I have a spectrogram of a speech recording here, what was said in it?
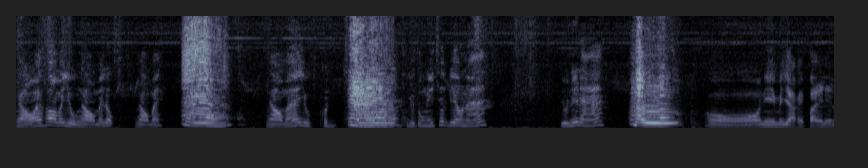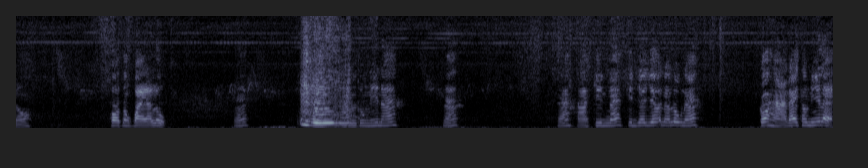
เหงาไหมพ่อมาอยู่เหงาไหมลูกเหงาไหมเหงาไหมอยู่คนเชือกเดียวนะอยู่ตรงนี้เชือกเดียวนะ อยู่นี่นะอ๋อนี่ไม่อยากให้ไปเลยเนาะพ่อต้องไปแล้วลูกนะอยู่ตรงนี้นะนะนะหากินนะ กินเยอะๆนะลูกนะ ก็หาได้เท่านี้แหละ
